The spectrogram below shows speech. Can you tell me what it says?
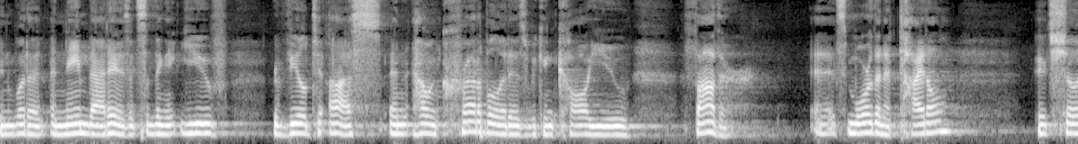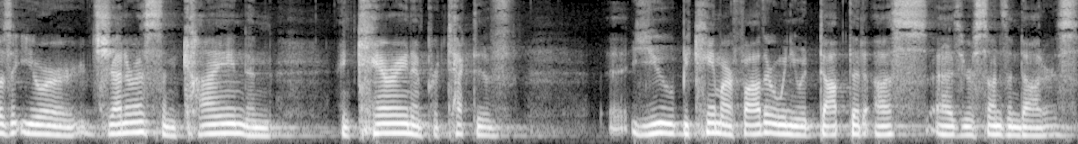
and what a, a name that is. It's something that you've revealed to us, and how incredible it is we can call you Father. And it's more than a title, It shows that you are generous and kind and, and caring and protective. You became our Father when you adopted us as your sons and daughters.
